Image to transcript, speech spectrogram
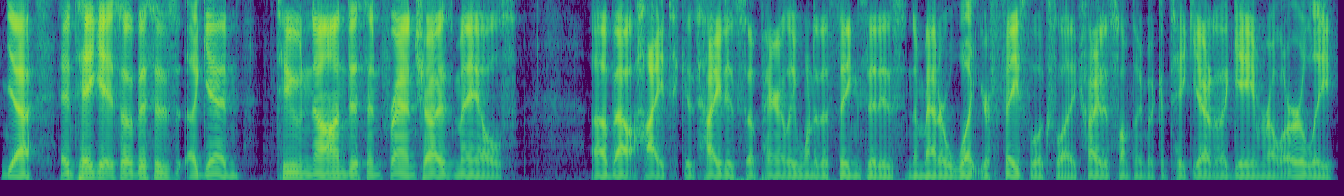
Yeah, and take it. So this is again two non-disenfranchised males about height because height is apparently one of the things that is no matter what your face looks like, height is something that could take you out of the game real early.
